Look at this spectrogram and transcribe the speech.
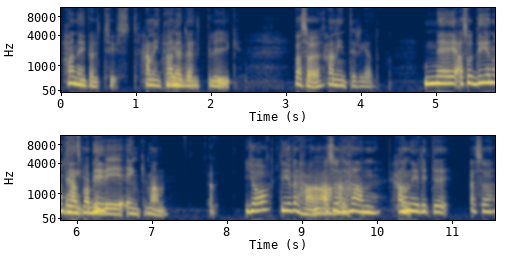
Han är väldigt tyst. Han är, inte han redo. är väldigt blyg. Vad sa du? Han är inte redo. Nej, alltså det är någonting... Det är han som har blivit enkeman. Ja, det är väl han. Ja, alltså, han, han, han, är lite... Alltså,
